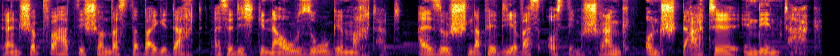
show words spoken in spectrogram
Dein Schöpfer hat sich schon was dabei gedacht, als er dich genau so gemacht hat. Also schnappe dir was aus dem Schrank und starte in den Tag.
